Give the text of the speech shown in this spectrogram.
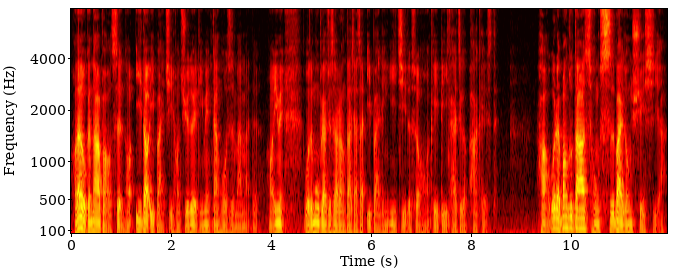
好，但是我跟大家保证，哦，一到一百集，哈，绝对里面干货是满满的，好，因为我的目标就是要让大家在一百零一集的时候，可以离开这个 podcast。好，为了帮助大家从失败中学习啊，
